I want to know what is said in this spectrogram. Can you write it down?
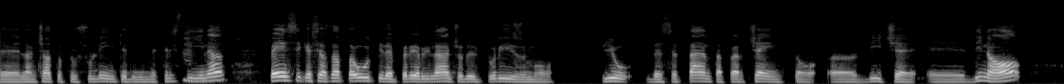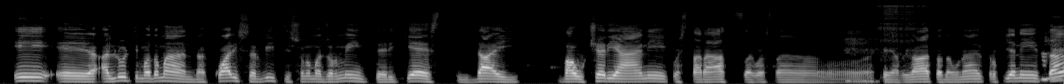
eh, lanciato tu su LinkedIn, Cristina. Mhm. Pensi che sia stato utile per il rilancio del turismo? Più del 70% eh, dice eh, di no. E eh, all'ultima domanda, quali servizi sono maggiormente richiesti dai voucheriani, questa razza questa, che è arrivata da un altro pianeta?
